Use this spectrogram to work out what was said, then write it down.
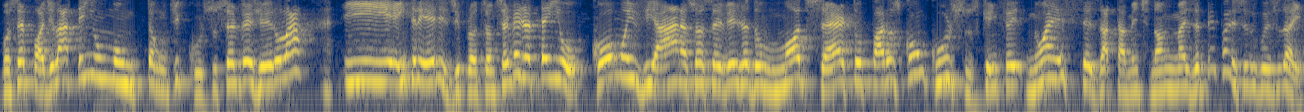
Você pode ir lá, tem um montão de curso cervejeiro lá, e entre eles de produção de cerveja tem o como enviar a sua cerveja do modo certo para os concursos. Quem fez, não é esse exatamente o nome, mas é bem parecido com isso daí.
